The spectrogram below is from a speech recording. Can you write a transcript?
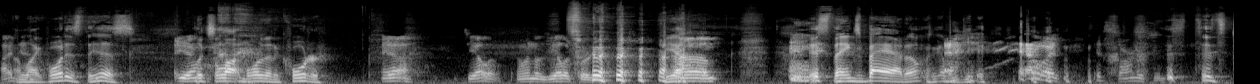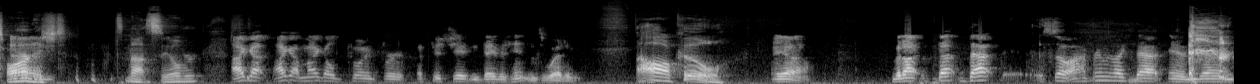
I did. I'm like, what is this? yeah, Looks a lot more than a quarter. yeah. It's yellow. One of those yellow quarters. Yeah. um, this thing's bad. I'm, I'm gonna get- it's tarnishing. it's, it's tarnished. it's not silver. I got I got my gold coin for officiating David Hinton's wedding. Oh, cool. Yeah, but I that that so I really like that. And then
